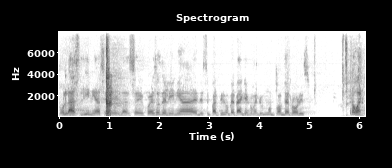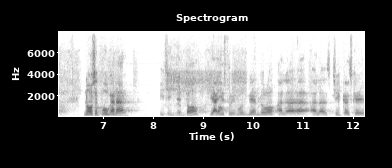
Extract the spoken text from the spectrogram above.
o las líneas, eh, las eh, de línea en este partido me parece que cometió un montón de errores. Pero bueno, no se pudo ganar y se intentó y ahí estuvimos viendo a, a, las chicas que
